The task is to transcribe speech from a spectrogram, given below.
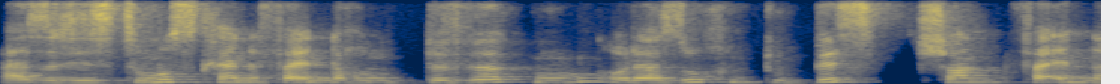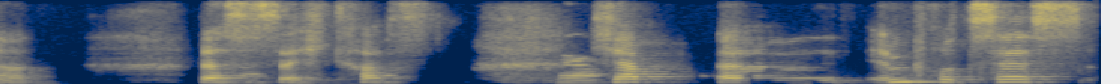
Also dieses, du musst keine Veränderung bewirken oder suchen, du bist schon verändert. Das ist echt krass. Ich habe ähm, im Prozess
